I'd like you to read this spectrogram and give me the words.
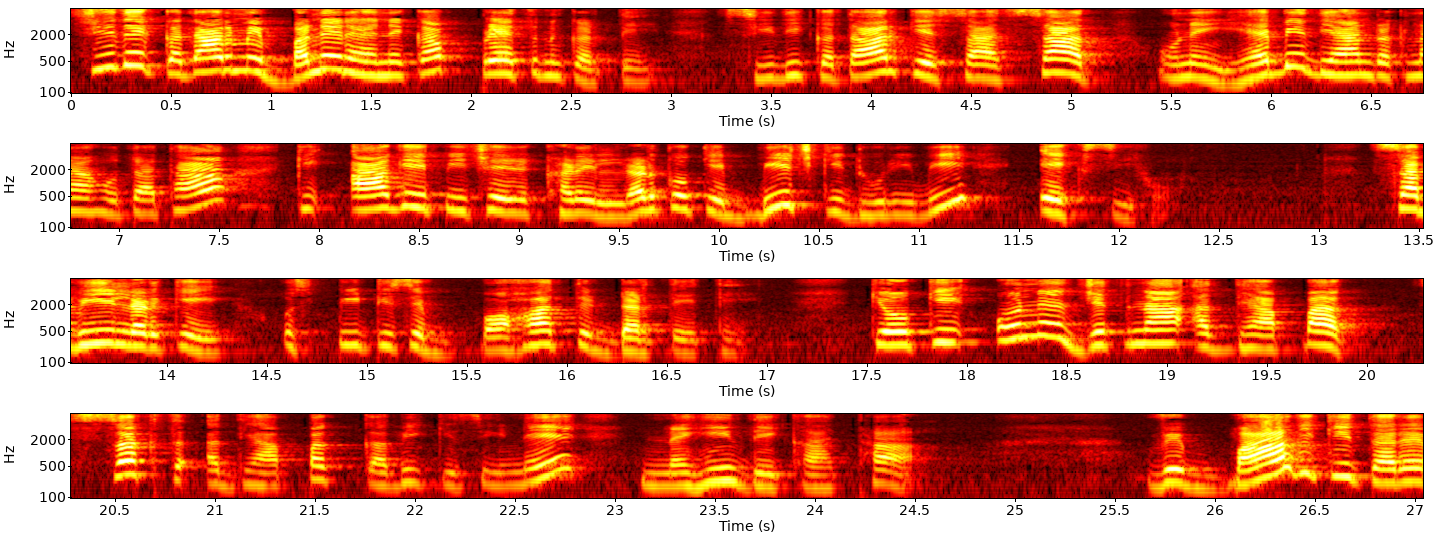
सीधे कतार में बने रहने का प्रयत्न करते। सीधी कतार के साथ साथ उन्हें यह भी ध्यान रखना होता था कि आगे पीछे खड़े लड़कों के बीच की दूरी भी एक सी हो। सभी लड़के उस पीटी से बहुत डरते थे, क्योंकि उन जितना अध्यापक, सख्त अध्यापक कभी किसी ने नहीं देखा था। वे बाघ की तरह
